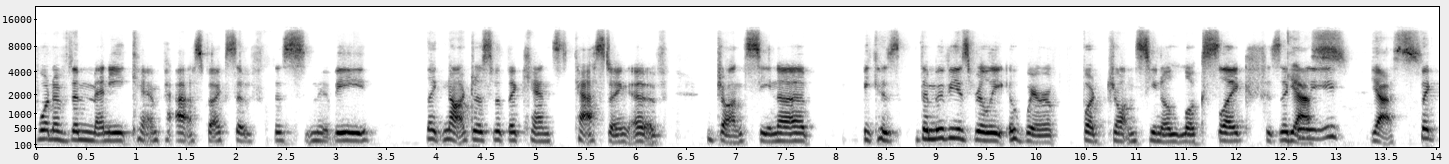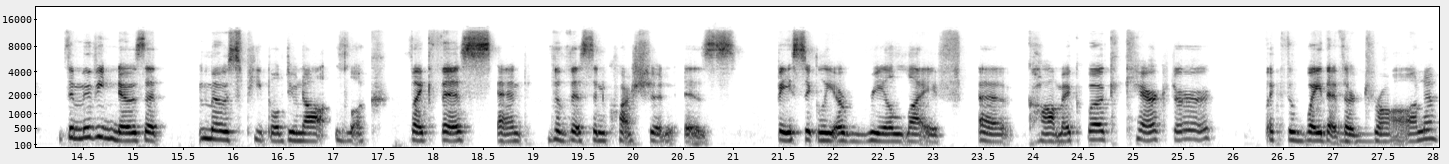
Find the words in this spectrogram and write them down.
one of the many camp aspects of this movie. Like, not just with the can- casting of John Cena, because the movie is really aware of what John Cena looks like physically. yes yes like the movie knows that most people do not look like this and the this in question is basically a real life uh, comic book character like the way that they're Mm. drawn.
